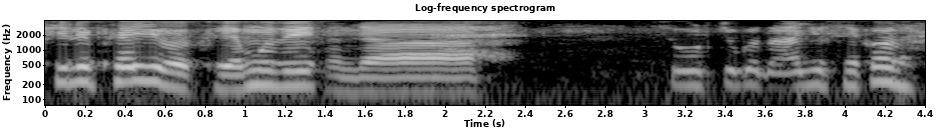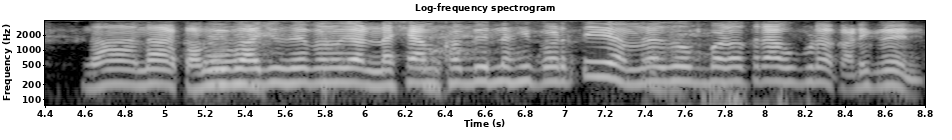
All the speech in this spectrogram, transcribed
ફિલિપ થઈ ગયો ખેમુજી અલ્યા. સૂટ ચૂકો તો આજુ છે કોણ? ના ના કમી બાજુ છે પણ નશામાં ખબર નહીં પડતી. હમણાં તો બળતરા ઉપડે કાઢી કરીને.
